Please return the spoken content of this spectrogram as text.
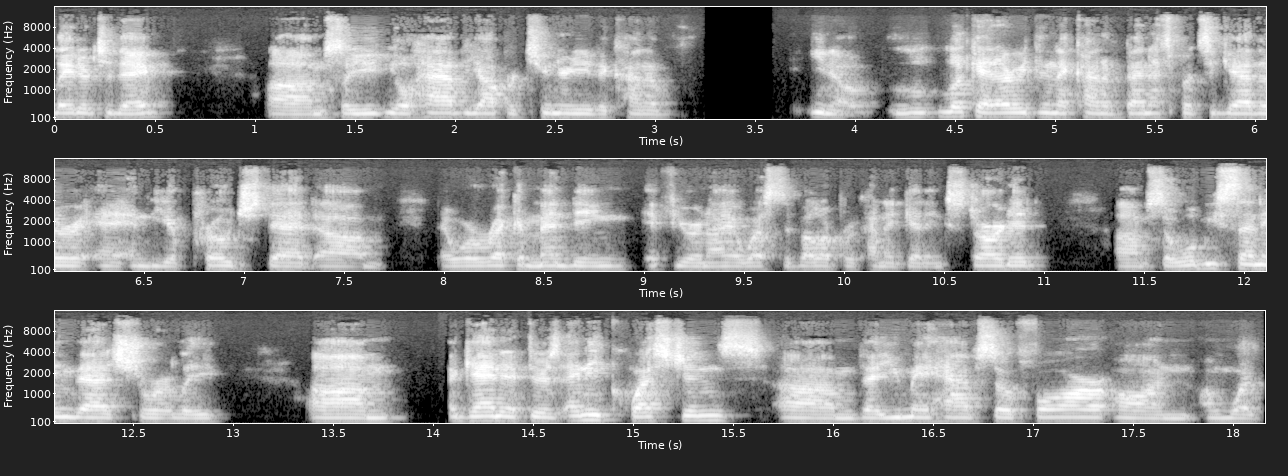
later today. Um, so you, will have the opportunity to kind of, you know, look at everything that kind of Ben has put together and, and the approach that um, that we're recommending if you're an iOS developer kind of getting started. Um, so we'll be sending that shortly. Um, again, if there's any questions um, that you may have so far on, on what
